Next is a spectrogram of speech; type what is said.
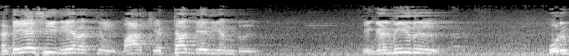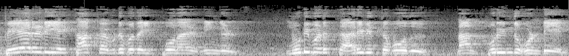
கடைசி நேரத்தில் மார்ச் எட்டாம் தேதி அன்று எங்கள் மீது ஒரு பேரிடியை தாக்க விடுவதைப் போல நீங்கள் முடிவெடுத்து அறிவித்த போது நான் புரிந்து கொண்டேன்.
